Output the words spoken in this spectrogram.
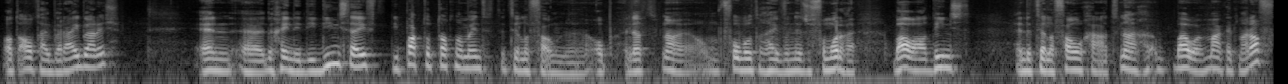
wat altijd bereikbaar is. En eh, degene die dienst heeft, die pakt op dat moment de telefoon eh, op. En dat, nou, om een voorbeeld te geven, net als vanmorgen. Bouwen had dienst en de telefoon gaat. Nou, bouwen, maak het maar af.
